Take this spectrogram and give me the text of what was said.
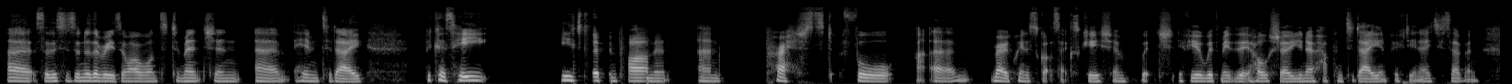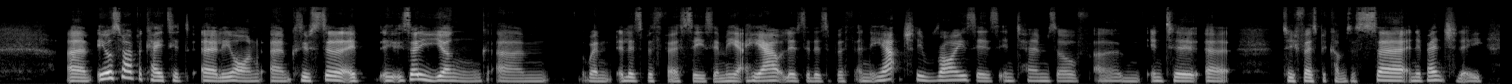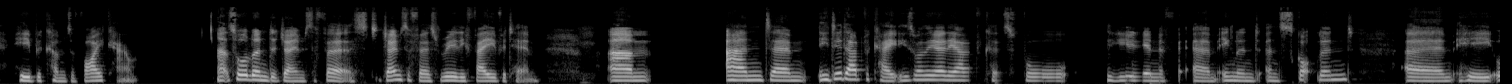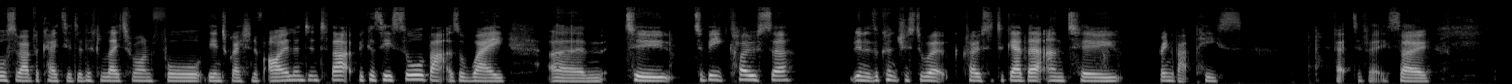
Uh, so this is another reason why I wanted to mention um, him today, because he he stood up in Parliament and pressed for um, Mary Queen of Scots execution, which, if you're with me the whole show, you know happened today in 1587. Um, he also advocated early on because um, he was still a, he was only young um, when Elizabeth first sees him. He he outlives Elizabeth, and he actually rises in terms of um, into. Uh, so he first becomes a sir, and eventually he becomes a viscount. That's all under James the First. James the First really favoured him. Um, and um, he did advocate, he's one of the early advocates for the union of um, England and Scotland. Um, he also advocated a little later on for the integration of Ireland into that because he saw that as a way um, to to be closer, you know, the countries to work closer together and to bring about peace effectively. So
